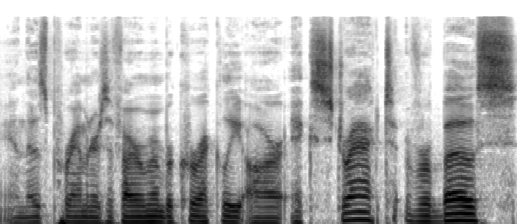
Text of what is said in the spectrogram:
And those parameters, if I remember correctly, are extract, verbose,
